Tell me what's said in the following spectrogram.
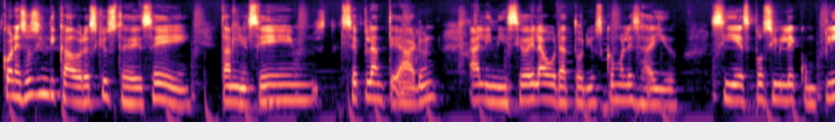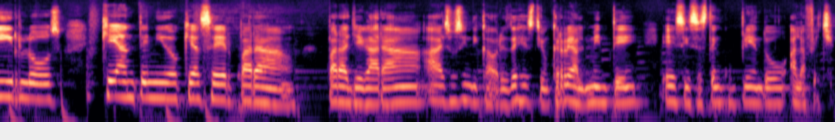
Con esos indicadores que ustedes se, también se, se plantearon al inicio de laboratorios, ¿cómo les ha ido? Si es posible cumplirlos, qué han tenido que hacer para para llegar a, esos indicadores de gestión que realmente eh, sí se estén cumpliendo a la fecha?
